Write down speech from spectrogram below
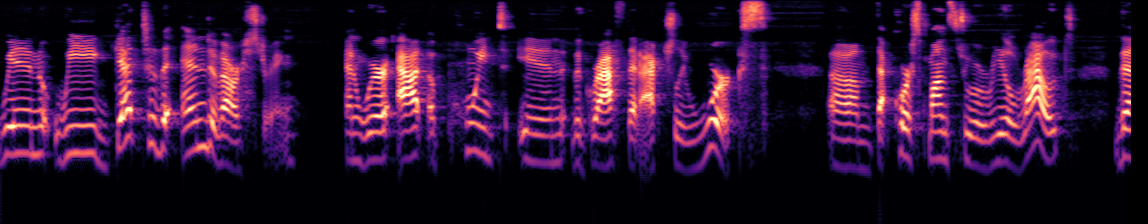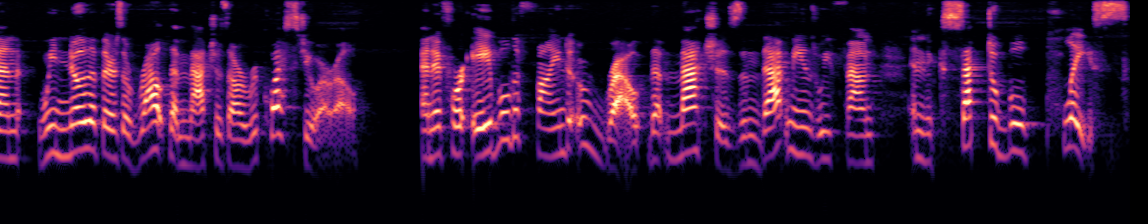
When we get to the end of our string, and we're at a point in the graph that actually works, um, that corresponds to a real route, then we know that there's a route that matches our request URL. And if we're able to find a route that matches, then that means we found an acceptable place,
